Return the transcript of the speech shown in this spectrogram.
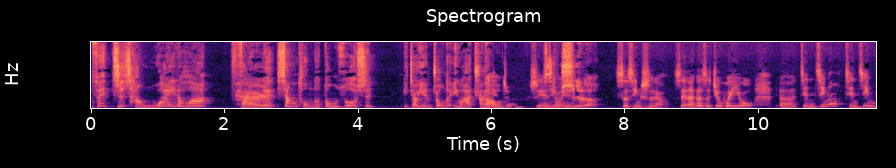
所以职场外的话，反而相同的动作是比较严重的，因为它去啊，到严重是严刑重，因为事了。是刑事了，所以那个是就会有呃监禁哦，监禁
